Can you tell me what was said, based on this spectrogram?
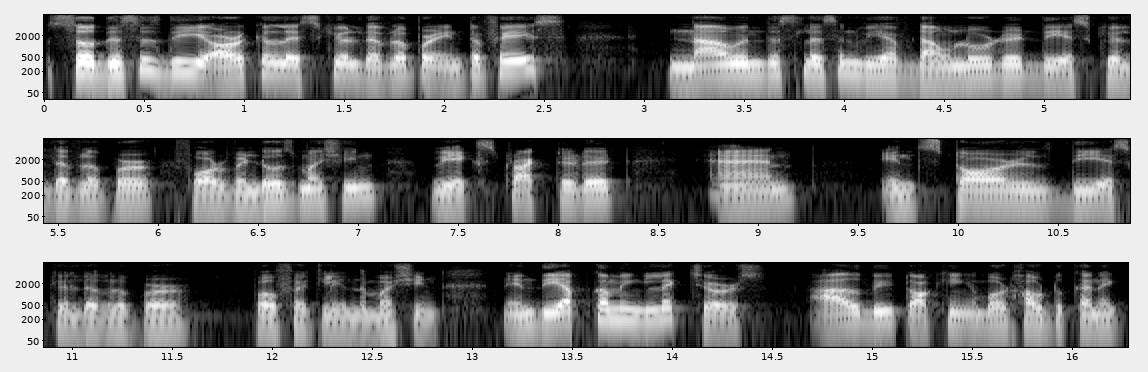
So this is the Oracle SQL Developer interface now in this lesson, we have downloaded the SQL Developer for Windows machine. We extracted it and installed the SQL Developer perfectly in the machine. In the upcoming lectures, I'll be talking about how to connect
